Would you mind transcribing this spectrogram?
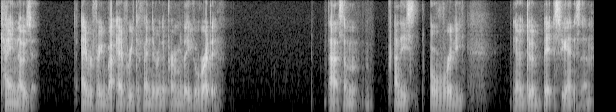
Kane knows everything about every defender in the Premier League already. That's um, and he's already, you know, doing bits against them.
